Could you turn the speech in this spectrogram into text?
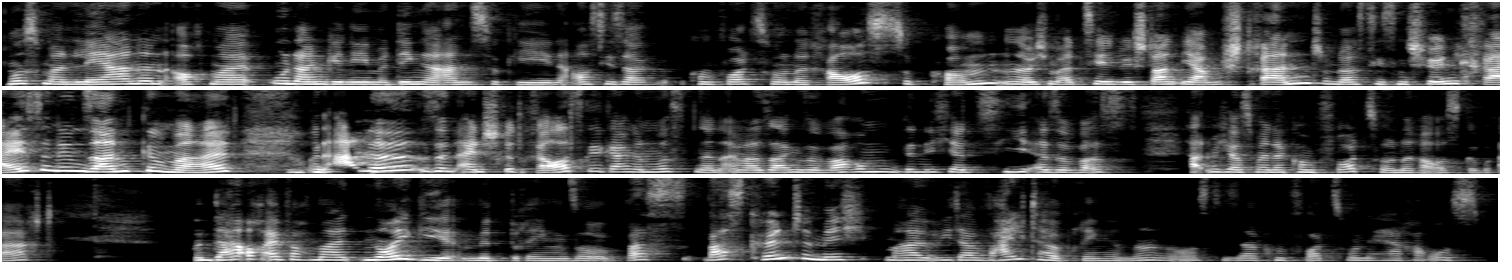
muss man lernen, auch mal unangenehme Dinge anzugehen, aus dieser Komfortzone rauszukommen. Und habe ich mal erzählt, wir standen ja am Strand und du hast diesen schönen Kreis in den Sand gemalt und mhm. alle sind einen Schritt rausgegangen und mussten dann einmal sagen, so, warum bin ich jetzt hier, also was hat mich aus meiner Komfortzone rausgebracht? Und da auch einfach mal Neugier mitbringen, so, was, was könnte mich mal wieder weiterbringen, ne, aus dieser Komfortzone heraus?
